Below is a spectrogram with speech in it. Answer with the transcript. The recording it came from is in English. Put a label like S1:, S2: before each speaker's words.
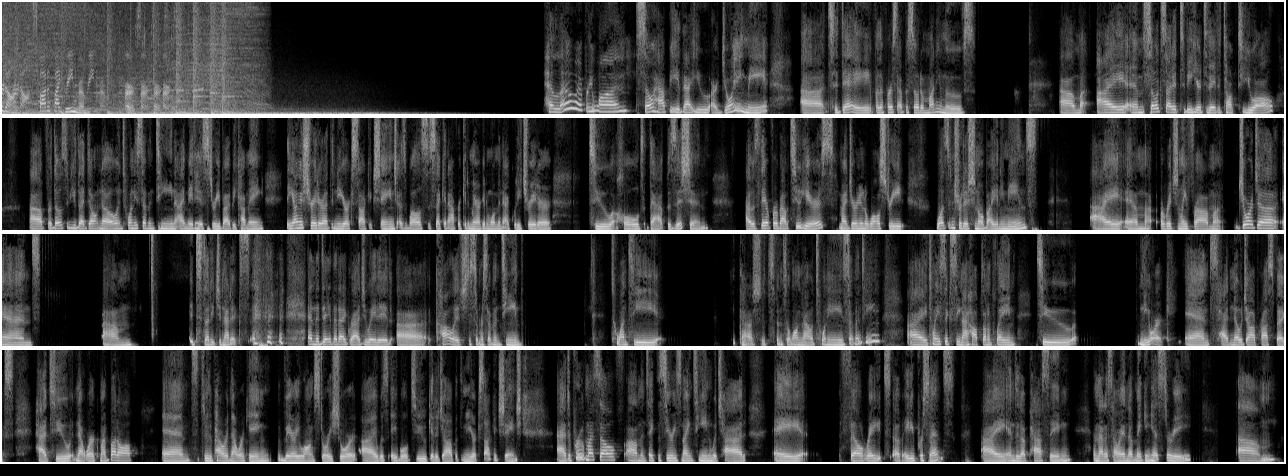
S1: Heard on Spotify Greenroom. First, first.
S2: Hello, everyone. So happy that you are joining me uh, today for the first episode of Money Moves. Um, I am so excited to be here today to talk to you all. Uh, for those of you that don't know, in 2017, I made history by becoming the youngest trader at the New York Stock Exchange, as well as the second African American woman equity trader to hold that position. I was there for about two years. My journey to Wall Street wasn't traditional by any means. I am originally from Georgia and um, studied genetics. and the day that I graduated uh, college, December 17th, 20, gosh, it's been so long now, 2017, I, 2016, I hopped on a plane to New York and had no job prospects, had to network my butt off. And through the power of networking, very long story short, I was able to get a job at the New York Stock Exchange. I had to prove myself um, and take the Series 19, which had a fail rate of 80%. I ended up passing, and that is how I ended up making history. Um,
